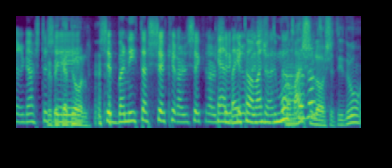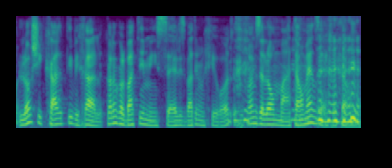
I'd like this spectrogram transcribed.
הרגשת ש... ובגדול. שבנית שקר על שקר על כן, שקר. בנית ממש דמות ממש כזאת? לא, שתדעו, לא שיקרתי בכלל. קודם כל, באתי מסיילס, באתי ממכירות, אז לפעמים זה לא מה אתה אומר, זה איך אתה אומר.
